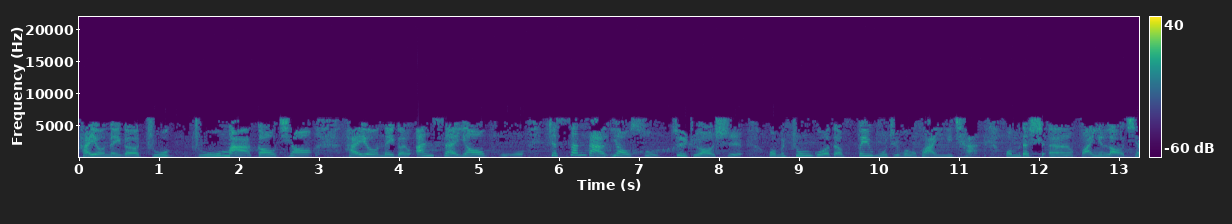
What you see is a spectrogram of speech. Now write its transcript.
还有那个竹竹马高跷，还有那个安塞腰鼓，这三大要素最主要是我们中国的非物质文化遗产。我们的嗯华阴老腔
